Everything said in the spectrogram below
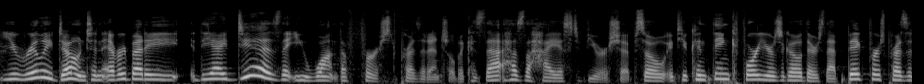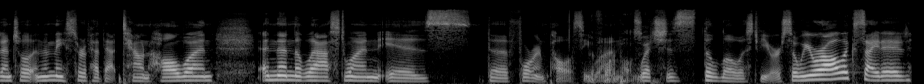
You really don't. And everybody, the idea is that you want the first presidential because that has the highest viewership. So if you can think four years ago, there's that big first presidential, and then they sort of had that town hall one. And then the last one is the foreign policy the one, foreign policy. which is the lowest viewer. So we were all excited.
